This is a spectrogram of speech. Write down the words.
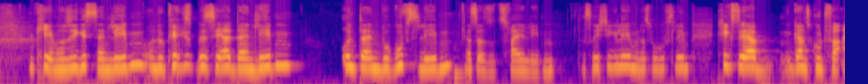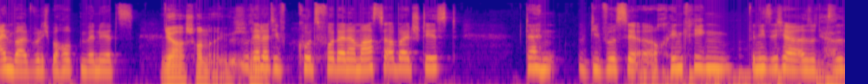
Okay, Musik ist dein Leben und du kriegst bisher dein Leben und dein Berufsleben, das ist also zwei Leben, das richtige Leben und das Berufsleben, kriegst du ja ganz gut vereinbart, würde ich behaupten, wenn du jetzt Ja, schon eigentlich. relativ kurz vor deiner Masterarbeit stehst, dann die wirst du ja auch hinkriegen, bin ich sicher. Also Ja. so,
